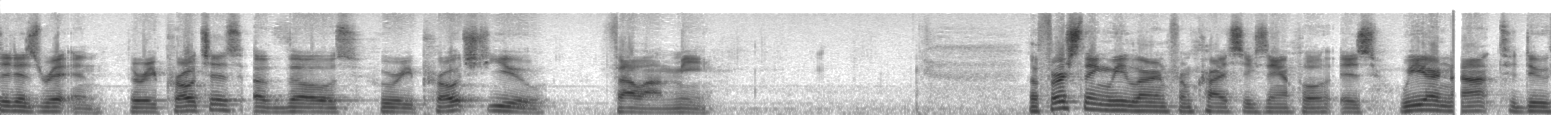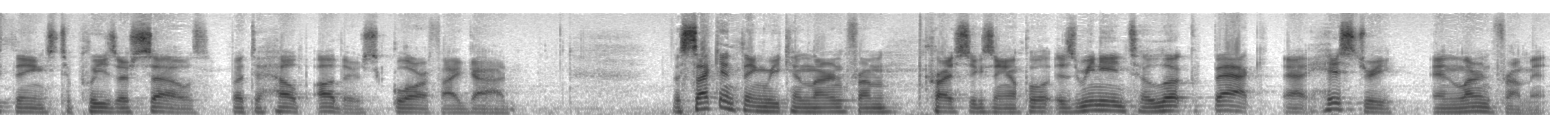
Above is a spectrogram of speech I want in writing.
it is written, the reproaches of those who reproached you fell on me. The first thing we learn from Christ's example is we are not to do things to please ourselves, but to help others glorify God. The second thing we can learn from Christ's example is we need to look back at history and learn from it.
